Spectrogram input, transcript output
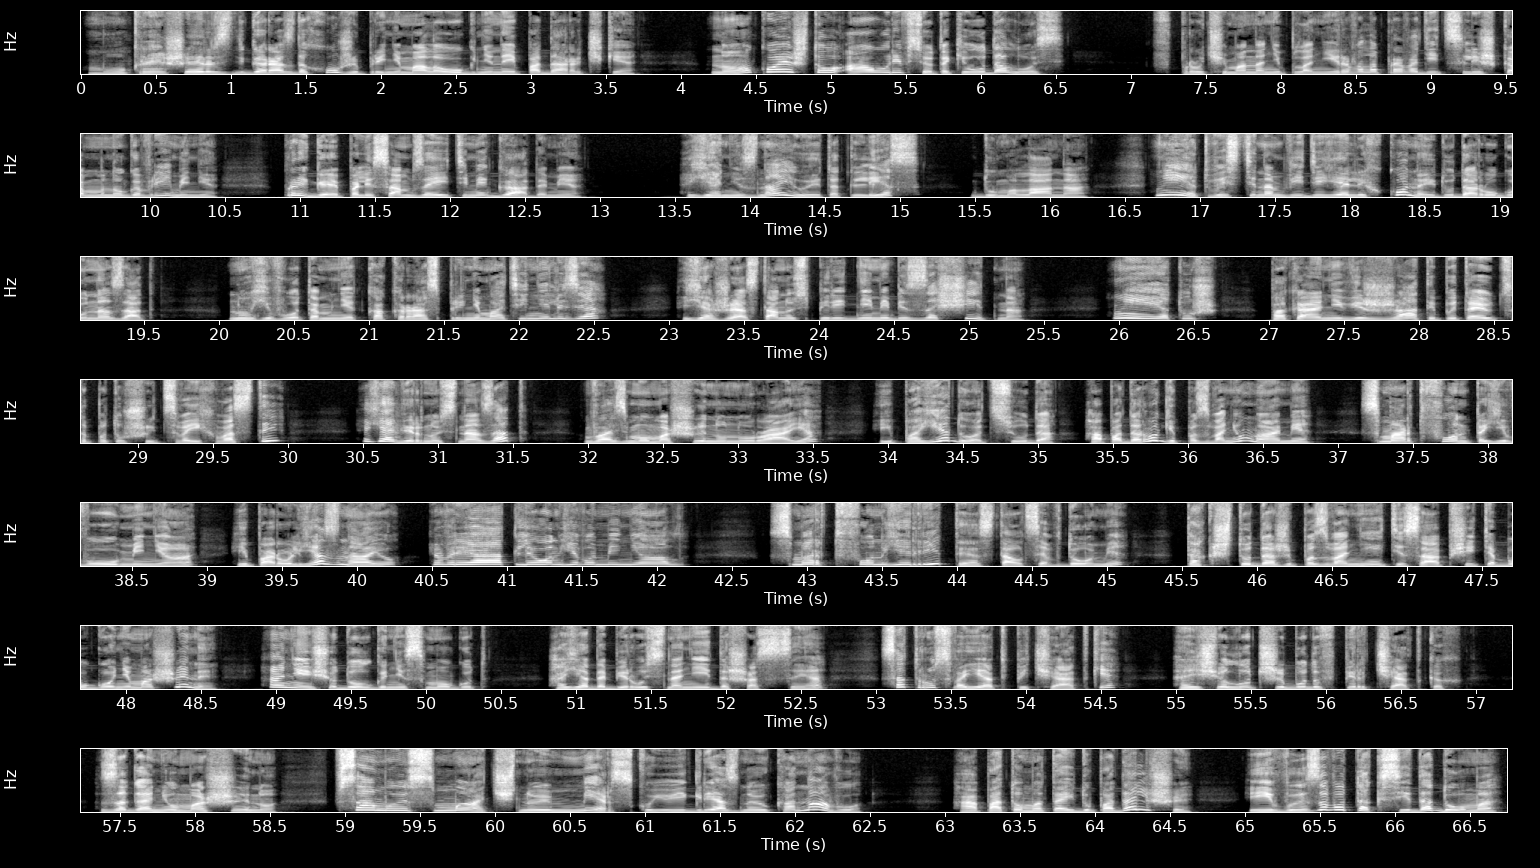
Мокрая шерсть гораздо хуже принимала огненные подарочки. Но кое-что Ауре все-таки удалось. Впрочем, она не планировала проводить слишком много времени — прыгая по лесам за этими гадами. «Я не знаю этот лес», — думала она. «Нет, в истинном виде я легко найду дорогу назад, но его-то мне как раз принимать и нельзя. Я же останусь перед ними беззащитна. Нет уж, пока они визжат и пытаются потушить свои хвосты, я вернусь назад, возьму машину Нурая и поеду отсюда, а по дороге позвоню маме. Смартфон-то его у меня, и пароль я знаю. Вряд ли он его менял. Смартфон Ериты остался в доме, так что даже позвонить и сообщить об угоне машины они еще долго не смогут. А я доберусь на ней до шоссе, сотру свои отпечатки, а еще лучше буду в перчатках. Загоню машину в самую смачную, мерзкую и грязную канаву, а потом отойду подальше и вызову такси до дома.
